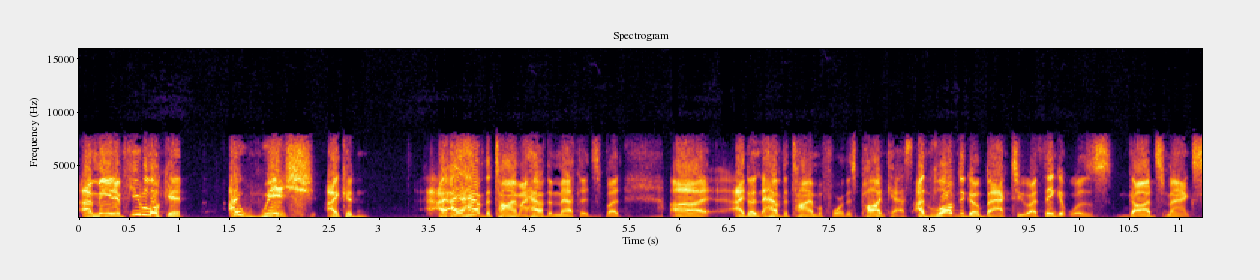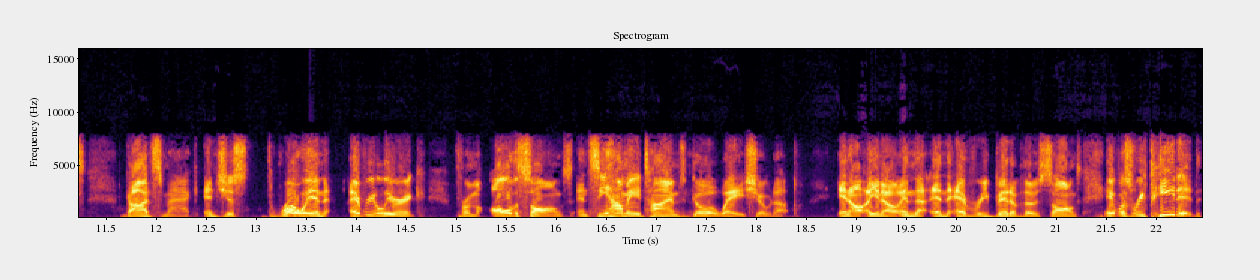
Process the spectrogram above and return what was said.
i mean if you look at i wish i could I, I have the time, I have the methods, but uh, I didn't have the time before this podcast. I'd love to go back to, I think it was Godsmack's Godsmack, and just throw in every lyric from all the songs and see how many times "Go Away" showed up. In all, you know, in the in every bit of those songs, it was repeated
